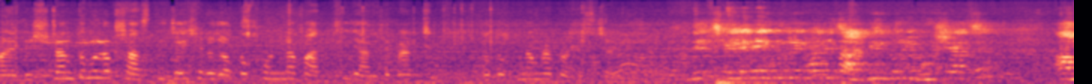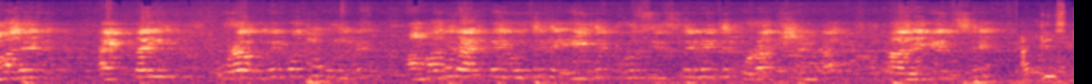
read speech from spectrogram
মানে দৃষ্টান্তমূলক শাস্তি চাই সেটা যতক্ষণ না পাচ্ছি জানতে পারছি ততক্ষণ আমরা প্রটেস্ট চাই। ছেলে মেয়েগুলো এখানে চার দিন ধরে বসে আছে। আমাদের একটাই ওরা ওদের কথা বলবে। আমাদের একটাই হচ্ছে যে এই যে পুরো সিস্টেমের যে প্রোডাকশনটা তার এগেনস্টে অ্যাটলিস্ট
